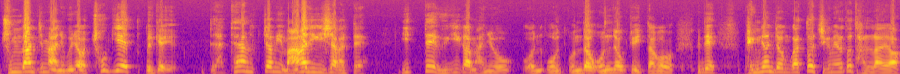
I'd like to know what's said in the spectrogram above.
중간쯤 아니고요. 초기에 이렇게 태양 흑점이 많아지기 시작할 때. 이때 위기가 많이 오, 온, 온다 온 적도 있다고. 근데 100년 전과 또 지금이랑 또 달라요.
